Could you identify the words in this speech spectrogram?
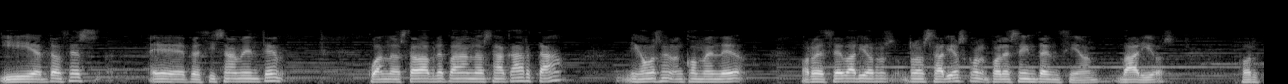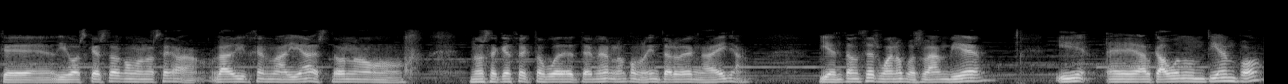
Y entonces, eh, precisamente, cuando estaba preparando esa carta, digamos, encomendé o recé varios rosarios con, por esa intención, varios, porque digo, es que esto como no sea la Virgen María, esto no, no sé qué efecto puede tener, ¿no? Como intervenga ella. Y entonces, bueno, pues la envié y eh, al cabo de un tiempo,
